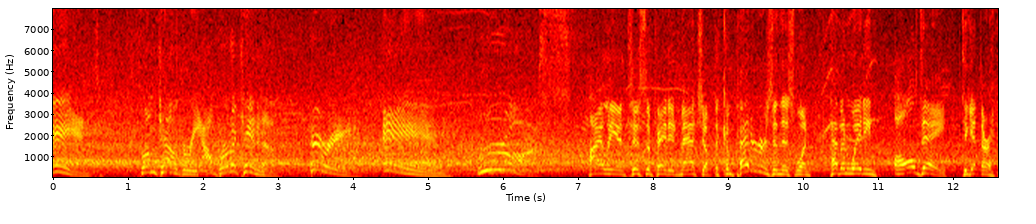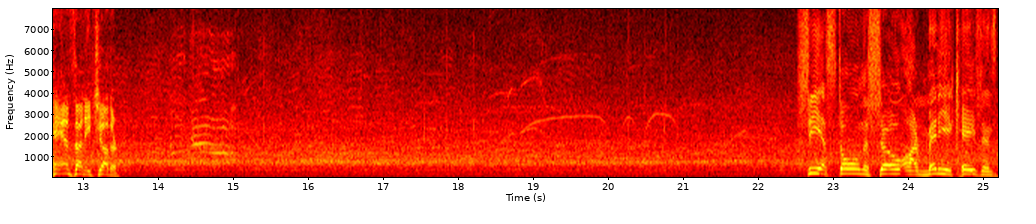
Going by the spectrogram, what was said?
And from Calgary, Alberta, Canada, Harry and Ross. Highly anticipated matchup. The competitors in this one have been waiting all day to get their hands on each other. She has stolen the show on many occasions,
